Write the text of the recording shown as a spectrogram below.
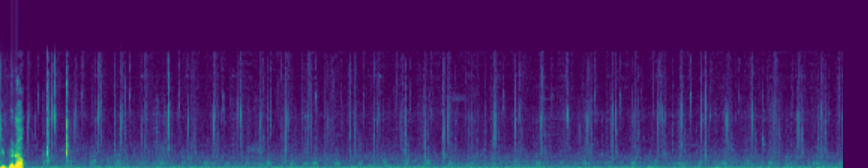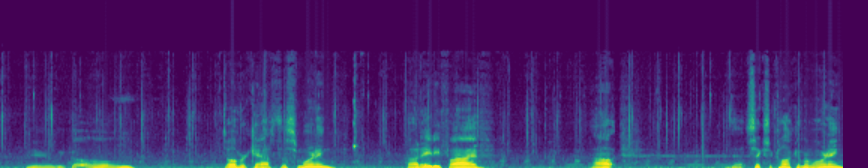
Keep it up. Here we go. It's overcast this morning, about 85 out at 6 o'clock in the morning.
